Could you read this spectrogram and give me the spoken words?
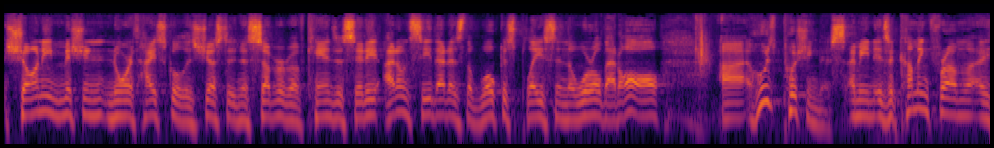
Shawnee Mission North High School is just in a suburb of Kansas City. I don't see that as the wokest place in the world at all. Uh, who's pushing this? I mean, is it coming from, uh,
